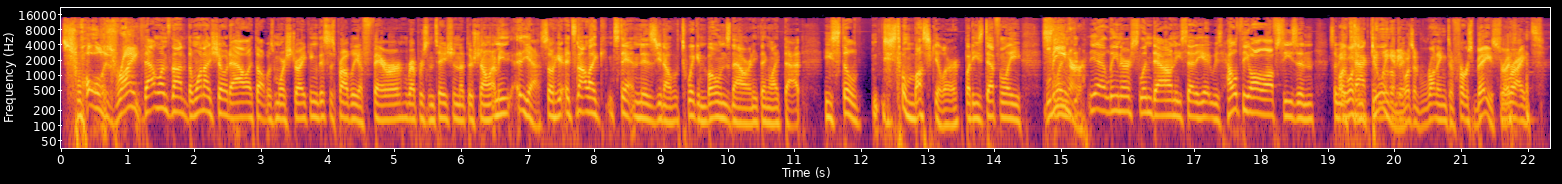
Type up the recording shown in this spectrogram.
Swole is right. That one's not the one I showed Al. I thought was more striking. This is probably a fairer representation that they're showing. I mean, uh, yeah. So here, it's not like Stanton is you know twig and bones now or anything like that. He's still he's still muscular, but he's definitely slimmed- Leaner. yeah, leaner, slimmed down. He said he, he was healthy all off season, so he Well, he wasn't doing it. He wasn't running to first base, right? Right.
